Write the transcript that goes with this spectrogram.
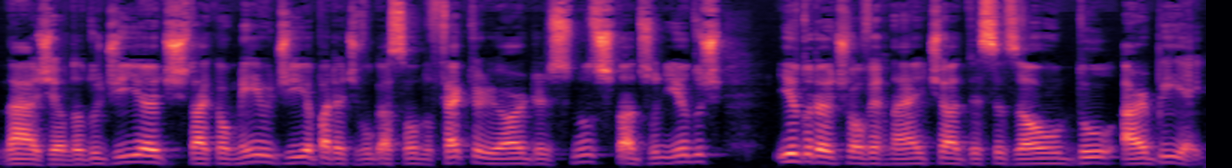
Na agenda do dia, destaque ao meio-dia para a divulgação do Factory Orders nos Estados Unidos e durante o overnight a decisão do RBA.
